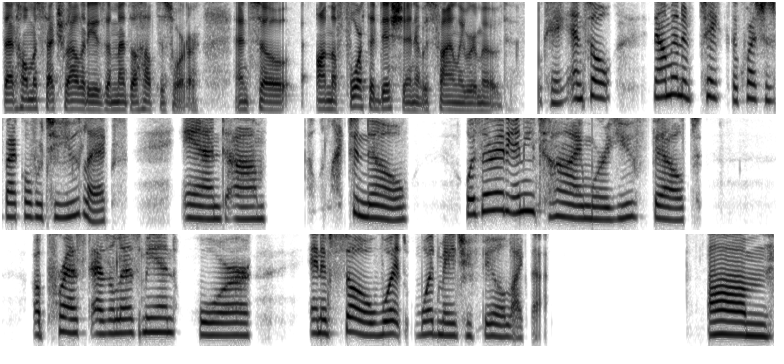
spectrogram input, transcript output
that homosexuality is a mental health disorder. And so on the fourth edition, it was finally removed. Okay. And so now I'm going to take the questions back over to you, Lex. And um, I would like to know was there at any time where you felt oppressed as a lesbian or and if so what what made you feel like that Um,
